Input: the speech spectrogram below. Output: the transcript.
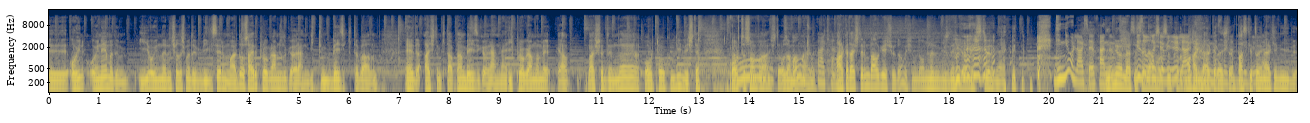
e, oyun oynayamadığım, iyi oyunların çalışmadığı bir bilgisayarım vardı. O sayede programcılık öğrendim. Gittim bir basic kitabı aldım. Evde açtım kitaptan basic öğrendim. Yani ilk programlama başladığımda ortaokul değil de işte orta son Oo. falan işte o Oo, zamanlarda. çok erken. Arkadaşlarım dalga geçiyordu ama şimdi onların yüzlerini görmek istiyorum yani. Dinliyorlarsa efendim. Dinliyorlarsa Bize selam olsun. Mahalle arkadaşlarım. Basket oynarken iyiydi.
